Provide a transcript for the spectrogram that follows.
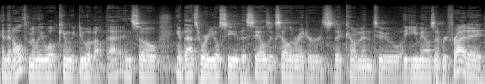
and then ultimately what can we do about that. And so you know that's where you'll see the sales accelerators that come into the emails every Friday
